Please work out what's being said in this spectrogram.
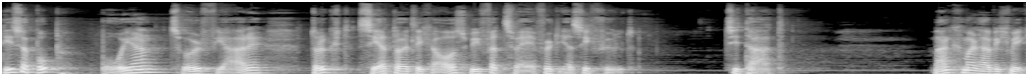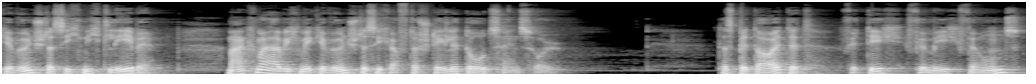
Dieser Bub, Bojan, zwölf Jahre, drückt sehr deutlich aus, wie verzweifelt er sich fühlt. Zitat Manchmal habe ich mir gewünscht, dass ich nicht lebe. Manchmal habe ich mir gewünscht, dass ich auf der Stelle tot sein soll. Das bedeutet für dich, für mich, für uns,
